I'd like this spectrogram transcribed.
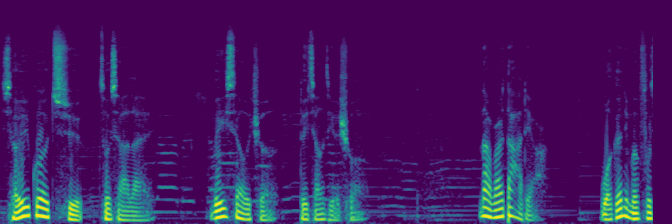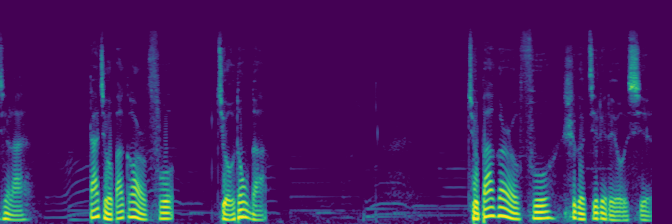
小玉过去坐下来，微笑着对江姐说：“那玩大点儿，我跟你们夫妻来打酒吧高尔夫，九洞的。”酒吧高尔夫是个激烈的游戏。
